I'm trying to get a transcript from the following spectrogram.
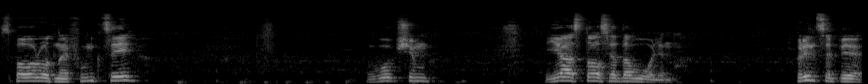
С поворотной функцией. В общем, я остался доволен. Принципе,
